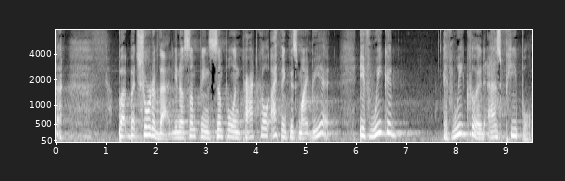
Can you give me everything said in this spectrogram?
but, but short of that, you know, something simple and practical, I think this might be it. If we could if we could, as people,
